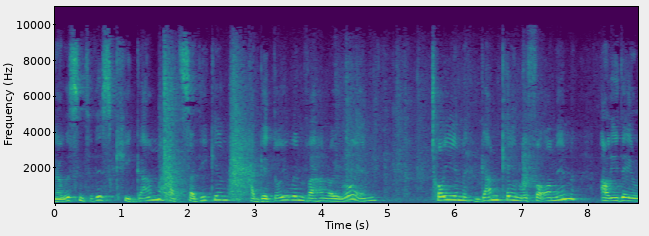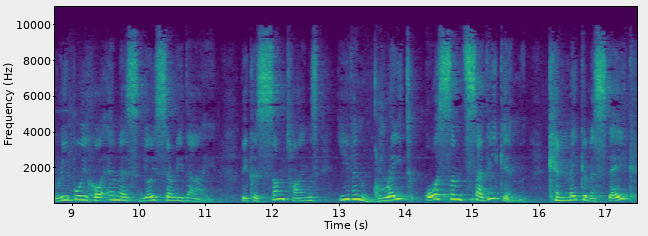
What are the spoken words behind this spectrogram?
Now listen to this. Kigam hatzadikim hagedolim v'hanoiroim toyim gam gamkein lefa'omim alidei riboy ho'emes yoiser midai. Because sometimes even great, awesome tzaddikim can make a mistake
